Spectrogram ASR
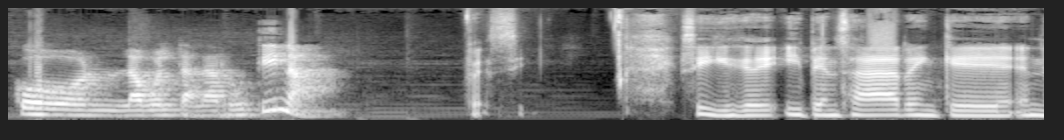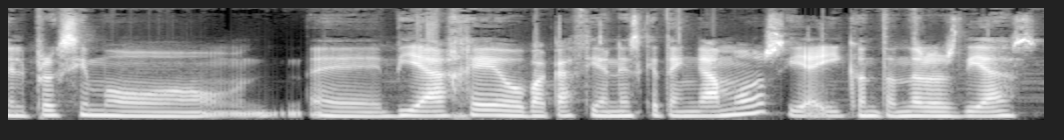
con la vuelta a la rutina. Pues sí. Sí, y pensar en que en el próximo eh, viaje o vacaciones que tengamos y ahí contando los días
